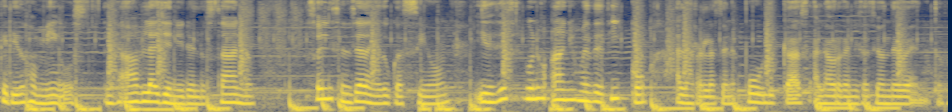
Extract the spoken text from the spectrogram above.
queridos amigos, les habla Jenire Lozano. Soy licenciada en educación y desde hace algunos años me dedico a las relaciones públicas, a la organización de eventos.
